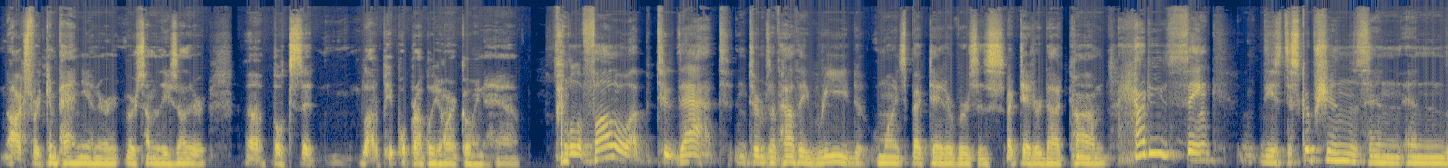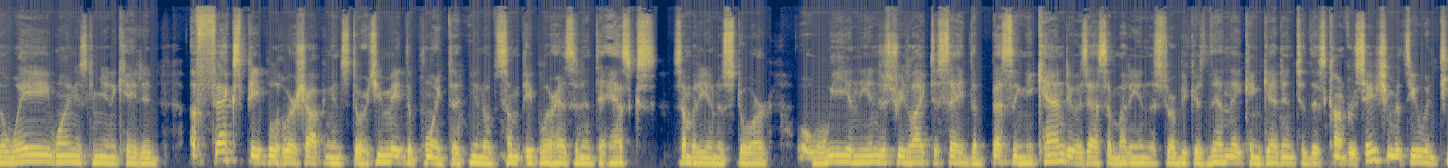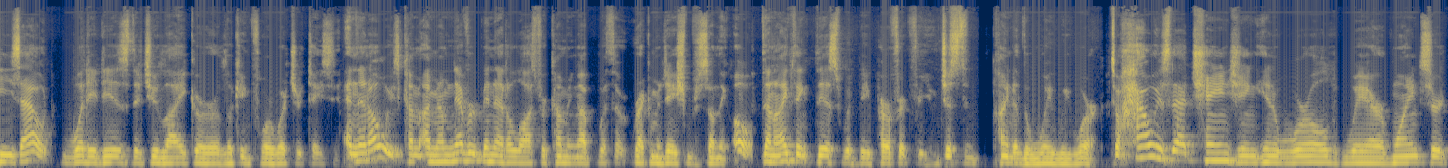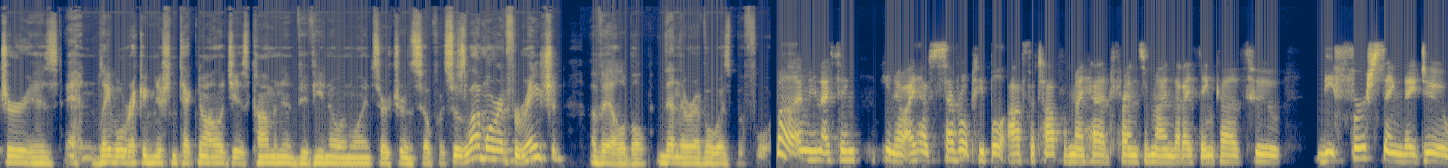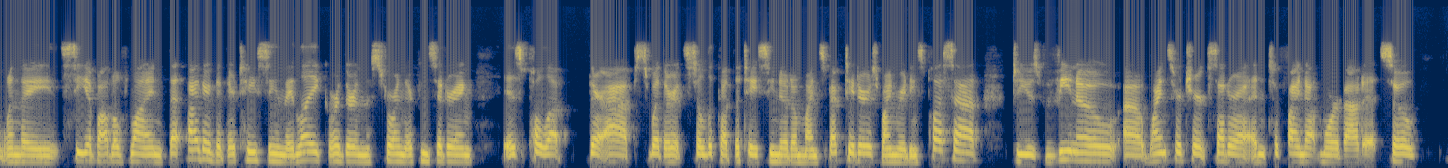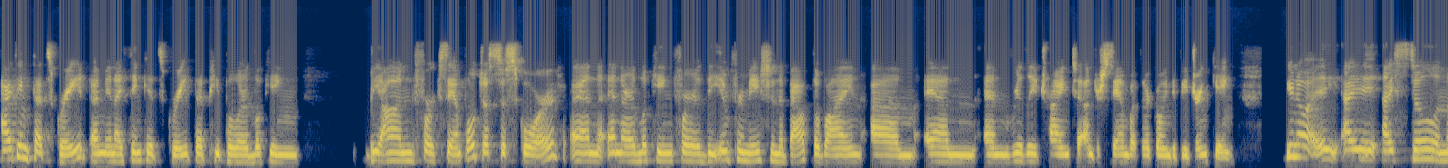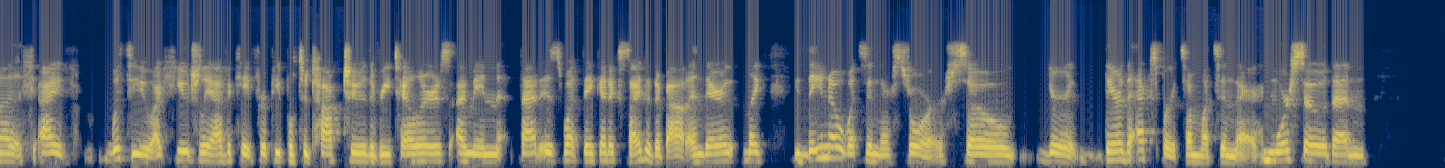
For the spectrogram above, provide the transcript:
oxford companion or, or some of these other uh, books that a lot of people probably aren't going to have well, a follow up to that in terms of how they read Wine Spectator versus Spectator.com, how do you think these descriptions and, and the way wine is communicated affects people who are shopping in stores? You made the point that, you know, some people are hesitant to ask somebody in a store we in the industry like to say the best thing you can do is ask somebody in the store because then they can get into this conversation with you and tease out what it is that you like or are looking for, what you're tasting. And then always come, I mean, I've never been at a loss for coming up with a recommendation for something. Oh, then I think this would be perfect for you, just kind of the way we work. So, how is that changing in a world where Wine Searcher is and label recognition technology is common in Vivino and Wine Searcher and so forth? So, there's a lot more information available than there ever was before. Well, I mean, I think, you know, I have several people off the top of my head, friends of mine that I think of who the first thing they do when they see a bottle of wine that either that they're tasting and they like or they're in the store and they're considering is pull up their apps, whether it's to look up the tasting note on Wine Spectator's Wine Ratings Plus app, to use Vivino, uh, Wine Searcher, et cetera, and to find out more about it. So I think that's great. I mean, I think it's great that people are looking beyond, for example, just a score and and are looking for the information about the wine um, and and really trying to understand what they're going to be drinking. You know, I, I, I still am a, I, with you, I hugely advocate for people to talk to the retailers. I mean, that is what they get excited about. And they're like, they know what's in their store. So you're, they're the experts on what's in there more so than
